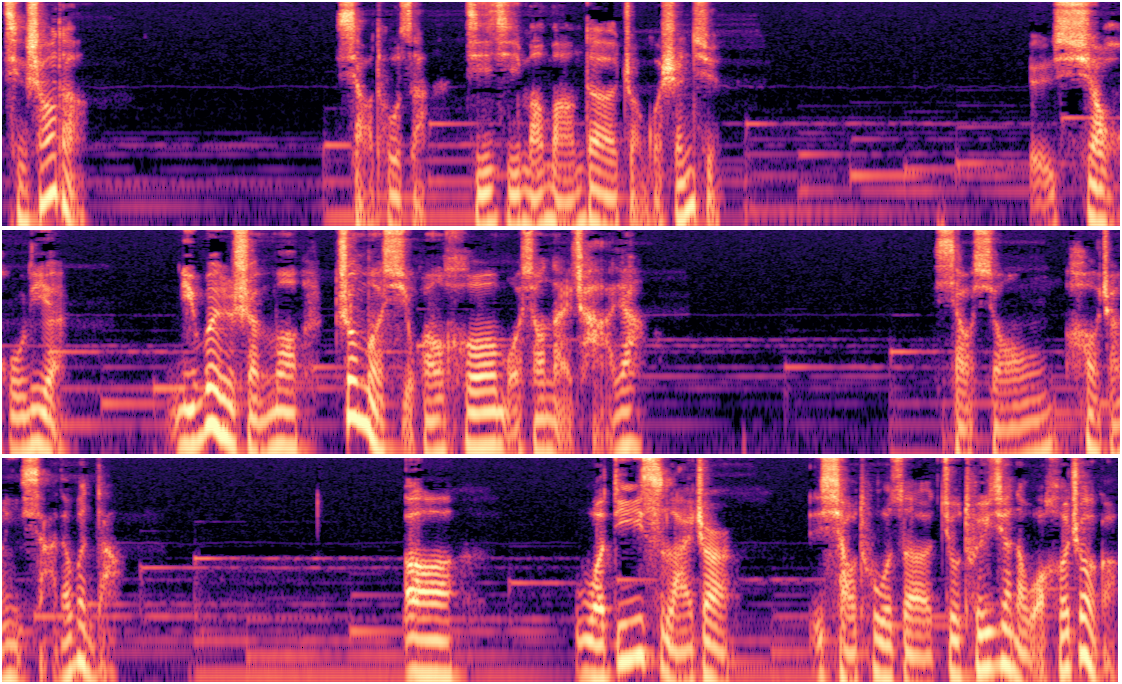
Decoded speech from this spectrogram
请稍等。小兔子。急急忙忙的转过身去。小狐狸，你为什么这么喜欢喝抹香奶茶呀？小熊好长以暇的问道。呃，我第一次来这儿，小兔子就推荐的我喝这个。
